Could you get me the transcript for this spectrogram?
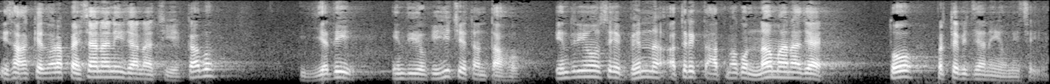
इस आँख के द्वारा पहचाना नहीं जाना चाहिए। कब? यदि इंद्रियों की ही चेतनता हो, इंद्रियों से भिन्न अतिरिक्त आत्मा को न माना जाए तो प्रत्यभिज्ञा नहीं होनी चाहिए।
